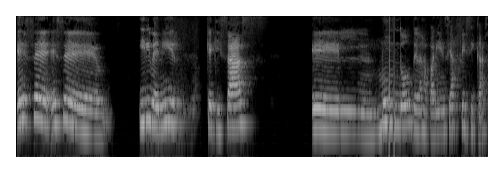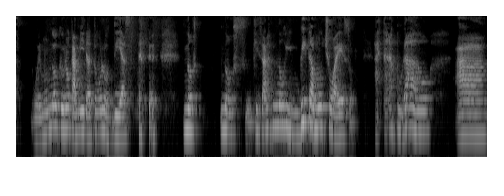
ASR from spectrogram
ese, ese ir y venir que quizás el mundo de las apariencias físicas o el mundo que uno camina todos los días nos, nos quizás nos invita mucho a eso, a estar apurado, a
